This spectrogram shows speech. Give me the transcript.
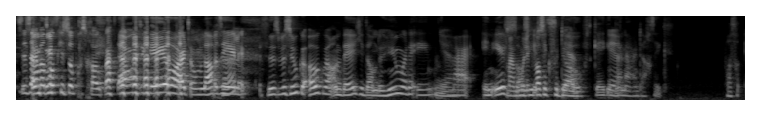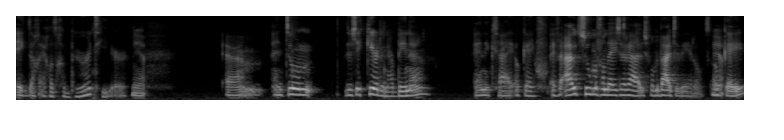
Ze zijn wat hokjes opgeschoven. Daar moest ik heel hard om lachen. Wat heerlijk. Dus we zoeken ook wel een beetje dan de humor erin. Ja. Maar in eerste instantie was ik ja. verdoofd. Keek ik Ja. daarnaar en dacht ik... Wat, ik dacht echt, wat gebeurt hier? Ja. Ehm, en toen... Dus ik keerde naar binnen. En ik zei, oké, even uitzoomen van deze ruis, van de buitenwereld. Ja. Oké,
